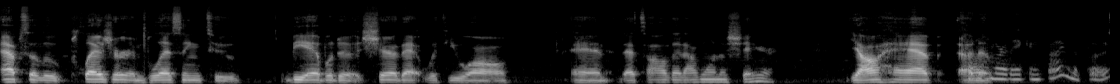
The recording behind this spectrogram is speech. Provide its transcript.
absolute pleasure and blessing to be able to share that with you all. And that's all that I want to share. Y'all have Tell them where they can find the book.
